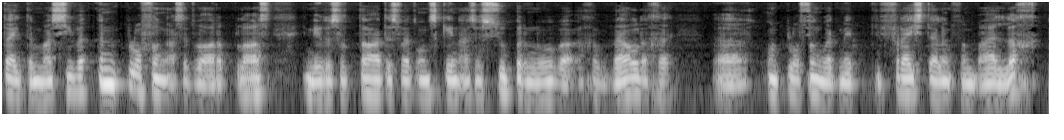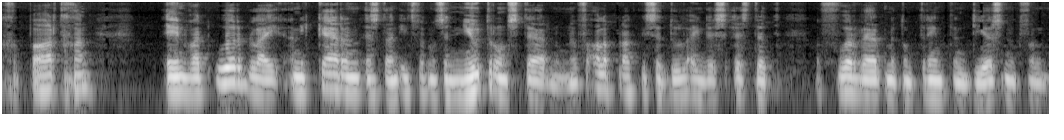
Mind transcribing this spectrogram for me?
tyd 'n massiewe inploffing as dit ware plaas en die resultaat is wat ons ken as 'n supernova, 'n geweldige uh ontploffing wat met die vrystelling van baie lig gepaard gaan en wat oorbly in die kern is dan iets wat ons 'n neutronster noem. Nou vir alle praktiese doeleindes is dit 'n voorwerp met omtrent 'n deursnit van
